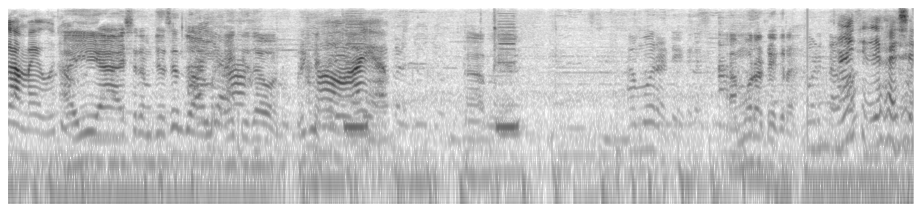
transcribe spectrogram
ગામ આવ્યું આ ઈ આ આશ્રમ જે છે ને તો આમ અહીંથી જવાનું ઠીક હા અહીંયા હા ભાઈ. આ મોરા ટેકરા. આ મોરા ટેકરા. અહીંથી દેખાય છે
